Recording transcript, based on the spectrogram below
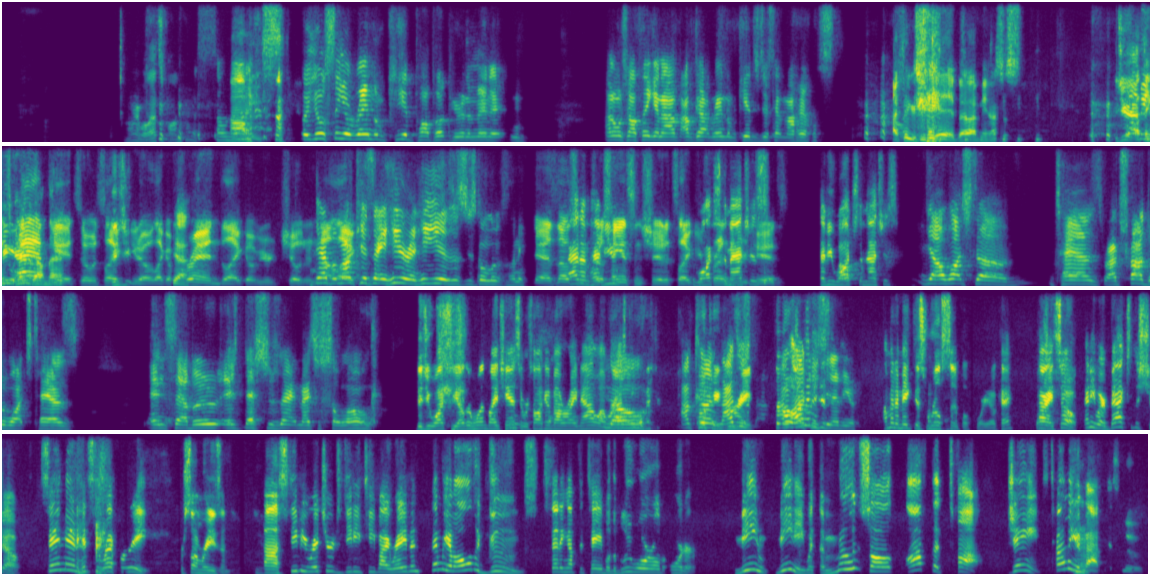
All right, well, that's fun. That's so Um, nice. But you'll see a random kid pop up here in a minute. I don't want y'all thinking I've I've got random kids just at my house. I figured you did, but I mean that's just Did you I I have mean, think you it's have down there. kids, so it's like you- you, know, like a Yeah. friend, like of your children. yeah, not but like, my kids ain't here, and he is. It's just gonna look funny. Yeah, it's not Adam, some have Chris you Hansen shit. It's like watch the friend of your matches? kids. Have you watched the matches? Yeah, I watched uh, Taz. Or I tried to watch Taz and Sabu. It's, that's just that match is so long. Did you watch the other one by chance that we're talking about right now while we're No. asking questions? I couldn't. Okay, I great. Just, so I am like gonna just I'm gonna make this real simple for you, okay? All right. So anyway, back to the show. Sandman hits the referee for some reason. Uh, Stevie Richards DDT by Raven. Then we have all the goons setting up the table, the Blue World Order. Mean Meanie with the moonsault off the top, James, tell me Hmm. about this move.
